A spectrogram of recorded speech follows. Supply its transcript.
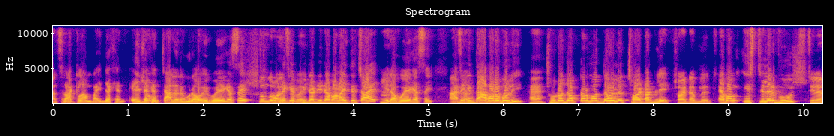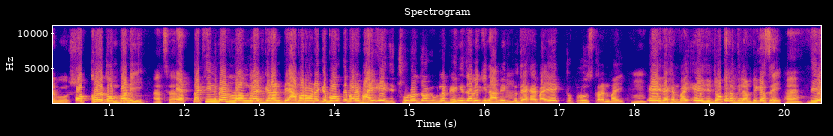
আচ্ছা। রাখলাম ভাই দেখেন এই দেখেন চালের গুঁড়া হয়ে গেছে। অনেকে পিঠা টিটা বানাইতে চায় এটা হয়ে গেছে। আমি আচ্ছা। কিন্তু আবারও বলি হ্যাঁ। ছোট জগটার মধ্যে হলো ছয়টা ব্লেড ছয়টা ব্লেড এবং স্টিলের ভুষ। স্টিলের বুশ অক্ষয় কোম্পানি আচ্ছা। একটা কিনবেন লং লাইফ গ্যারান্টি আবার অনেকে বলতে পারে ভাই এই যে ছোট জগগুলো ভেঙে যাবে কিনা? আমি একটু দেখাই ভাই একটু ক্লোজ করেন ভাই। এই দেখেন ভাই এই যে জগটা দিলাম ঠিক আছে? হ্যাঁ। দিয়ে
